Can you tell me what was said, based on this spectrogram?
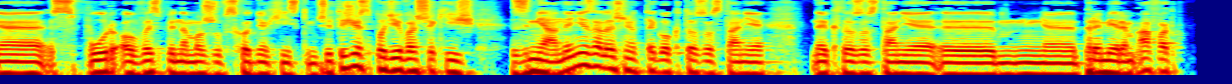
e, spór o wyspy na Morzu Wschodniochińskim. Czy ty się spodziewasz jakiejś zmiany, niezależnie od tego, kto zostanie, kto zostanie e, premierem, a fakt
